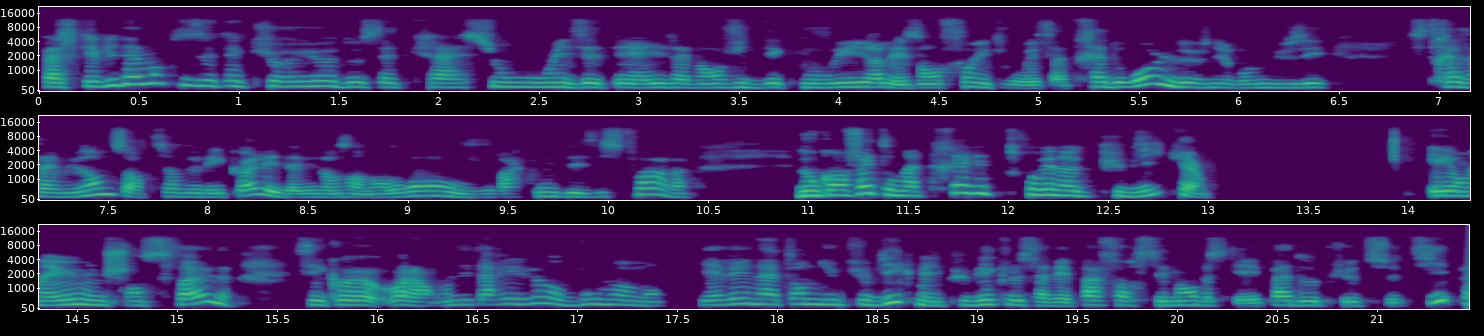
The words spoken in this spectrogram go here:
parce qu'évidemment qu'ils étaient curieux de cette création, ils ils avaient envie de découvrir. Les enfants, ils trouvaient ça très drôle de venir au musée. C'est très amusant de sortir de l'école et d'aller dans un endroit où on vous raconte des histoires. Donc en fait, on a très vite trouvé notre public. Et on a eu une chance folle, c'est que voilà, on est arrivé au bon moment. Il y avait une attente du public, mais le public le savait pas forcément parce qu'il n'y avait pas d'autres lieux de ce type.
